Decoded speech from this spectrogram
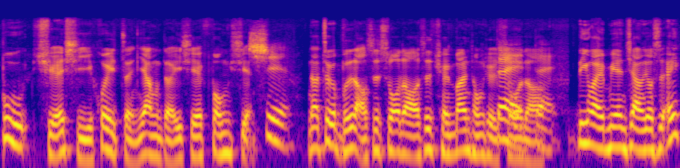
不学习会怎样的一些风险？是。那这个不是老师说的哦，是全班同学说的哦。另外一面这样就是，哎。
